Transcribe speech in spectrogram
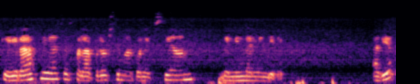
que gracias. Hasta la próxima conexión de Mindalia en directo. Adiós.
